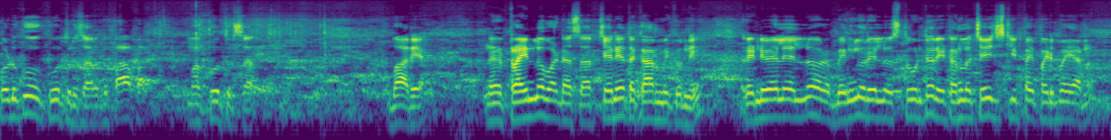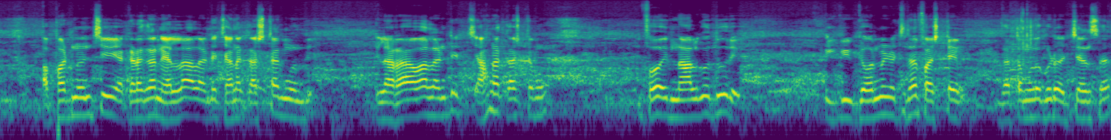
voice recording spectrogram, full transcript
కొడుకు కూతురు సార్ పాప మా కూతురు సార్. భార్య. నేను ట్రైన్లో పడ్డా సార్ చేనేత కార్మికుడిని. రెండు వేల ఏళ్ళలో బెంగళూరు వెళ్ళి వస్తూ ఉంటే రిటర్న్లో చేయి స్లిప్ అయి పడిపోయాను. అప్పటి నుంచి ఎక్కడికైనా వెళ్ళాలంటే చాలా కష్టంగా ఉంది. ఇలా రావాలంటే చాలా కష్టము. ఫో ఇది నాలుగో తూరి. ఈ గవర్నమెంట్ వచ్చిన ఫస్ట్ టైం. గతంలో కూడా వచ్చాను సార్.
